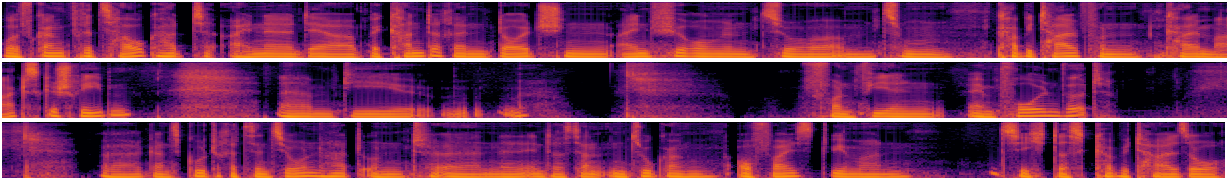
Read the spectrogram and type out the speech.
Wolfgang Fritz Haug hat eine der bekannteren deutschen Einführungen zur, zum Kapital von Karl Marx geschrieben ähm, die von vielen empfohlen wird, äh, ganz gute Rezensionen hat und äh, einen interessanten Zugang aufweist, wie man sich das Kapital so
